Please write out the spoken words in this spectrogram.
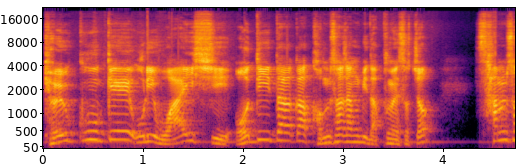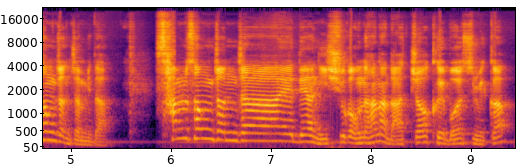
결국에 우리 YC 어디다가 검사 장비 납품했었죠? 삼성전자입니다. 삼성전자에 대한 이슈가 오늘 하나 나왔죠. 그게 뭐였습니까?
